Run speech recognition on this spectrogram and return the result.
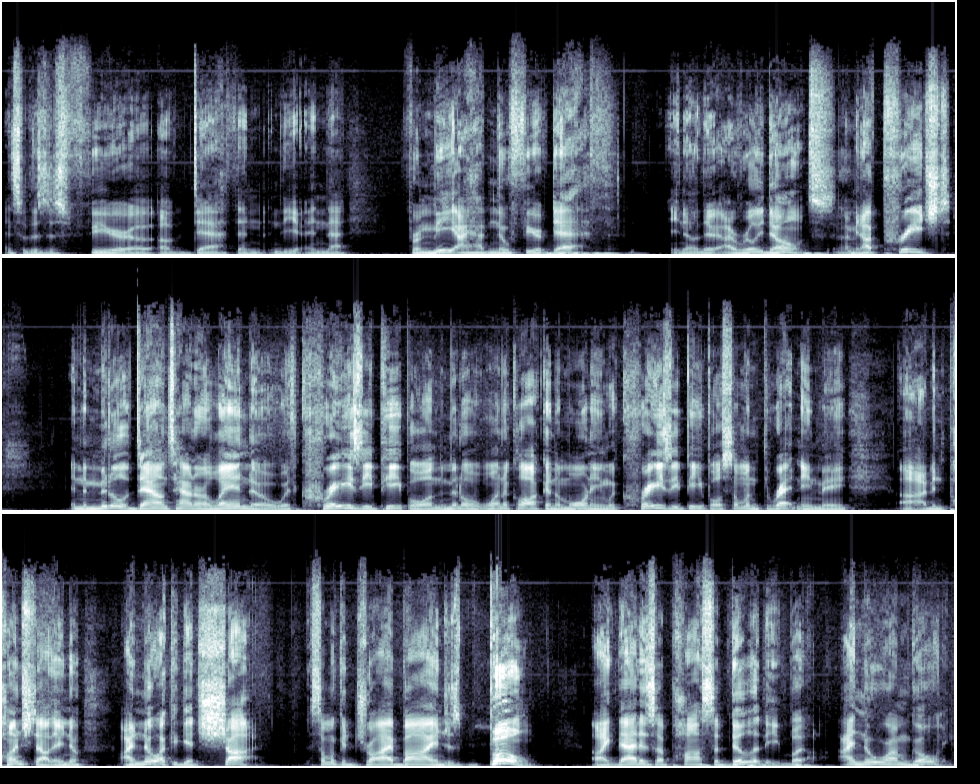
and so there's this fear of, of death, and the and that for me, I have no fear of death. You know, there, I really don't. I mean, I've preached in the middle of downtown Orlando with crazy people in the middle of one o'clock in the morning with crazy people, someone threatening me. Uh, I've been punched out there. You know, I know I could get shot. Someone could drive by and just boom. Like that is a possibility, but I know where I'm going.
